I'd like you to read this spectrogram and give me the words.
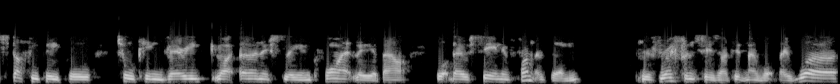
stuffy people talking very like earnestly and quietly about what they were seeing in front of them, with references, I didn't know what they were,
